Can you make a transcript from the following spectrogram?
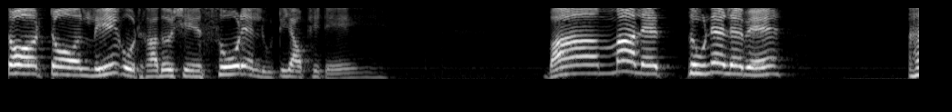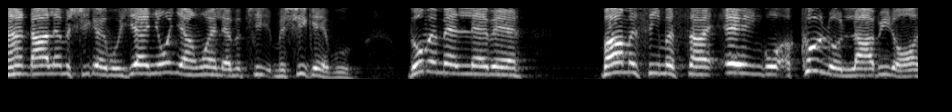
တော်တော်လေးကိုတခါလို့ရှိရင်စိုးတဲ့လူတစ်ယောက်ဖြစ်တယ်ဘာမှလည်းသူနဲ့လည်းပဲဟန်တာလည်းမရှိခဲ့ဘူးရန်ညွှန်းညံဝဲလည်းမဖြစ်မရှိခဲ့ဘူးသို့ပေမဲ့လည်းပဲဘာမစီမဆိုင်အိမ်ကိုအခုလိုလာပြီးတော့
